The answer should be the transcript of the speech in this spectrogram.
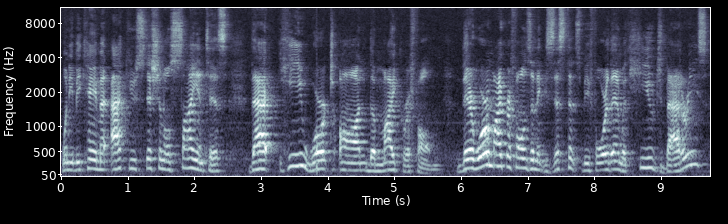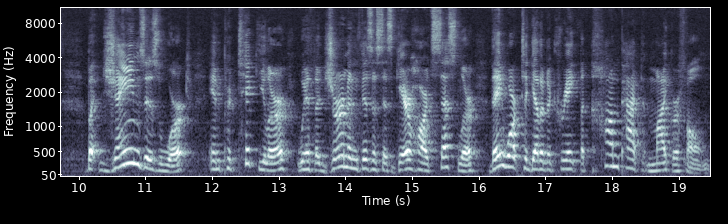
when he became an acoustical scientist, that he worked on the microphone. There were microphones in existence before then with huge batteries, but James's work, in particular with a German physicist Gerhard Sessler, they worked together to create the compact microphone,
